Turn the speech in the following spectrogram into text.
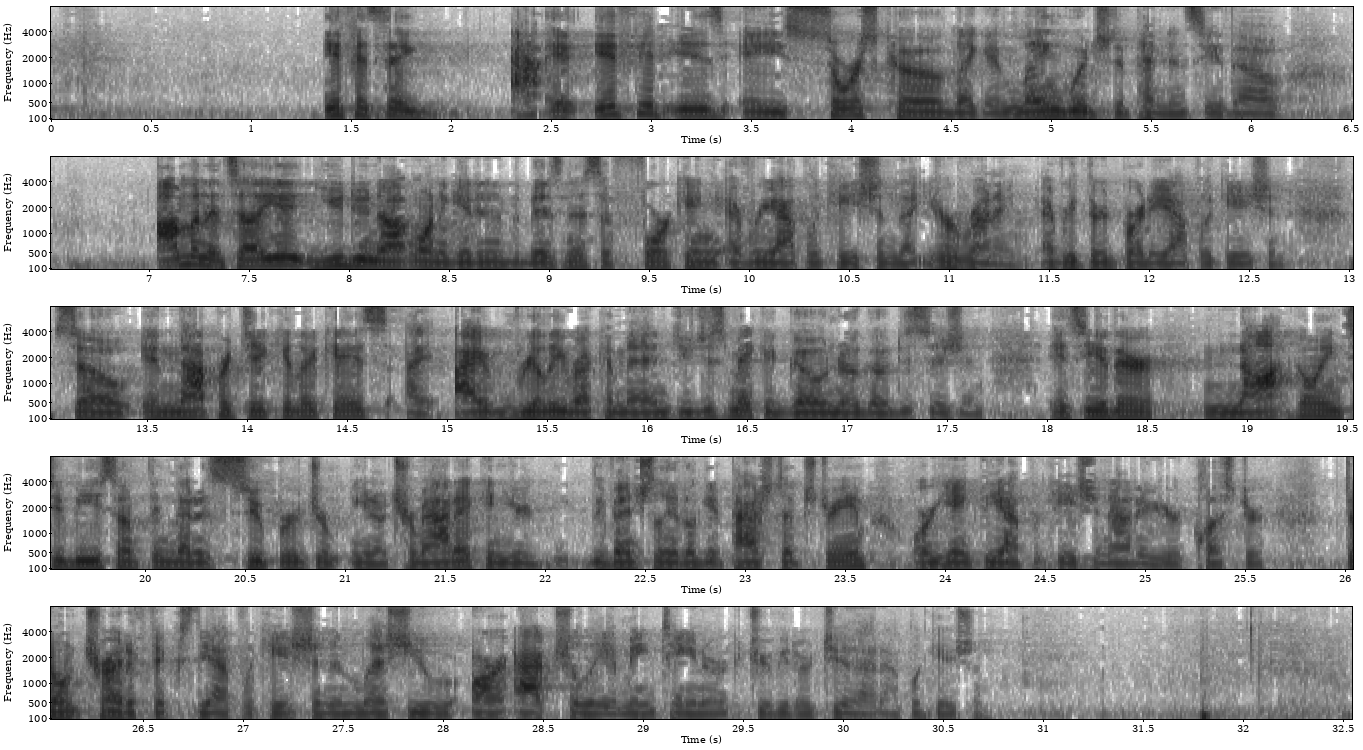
If it's a if it is a source code like a language dependency though, I'm going to tell you, you do not want to get into the business of forking every application that you're running, every third-party application. So in that particular case, I, I really recommend you just make a go, no-go decision. It's either not going to be something that is super, you know, traumatic and you're, eventually it'll get patched upstream or yank the application out of your cluster. Don't try to fix the application unless you are actually a maintainer or contributor to that application.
